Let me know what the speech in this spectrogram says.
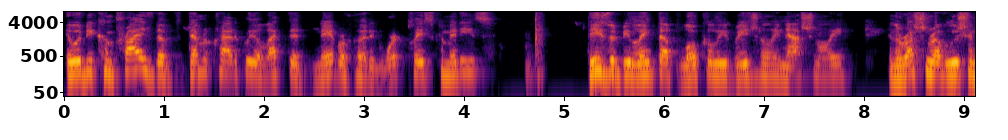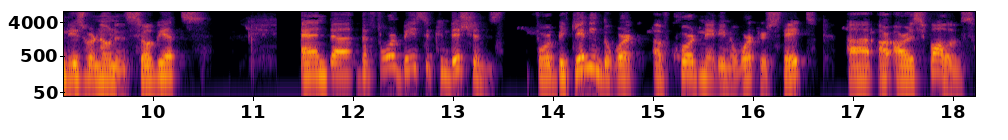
It would be comprised of democratically elected neighborhood and workplace committees. These would be linked up locally, regionally, nationally. In the Russian Revolution, these were known as Soviets. And uh, the four basic conditions for beginning the work of coordinating a worker state uh, are, are as follows.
